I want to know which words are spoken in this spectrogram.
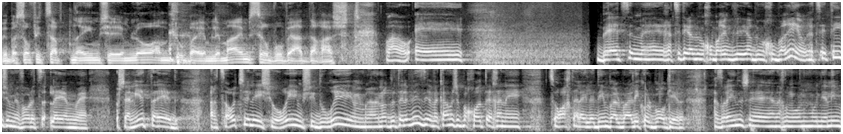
ובסוף הצבת תנאים שהם לא עמדו בהם. למה הם סירבו ואת דרשת? וואו, אה... בעצם אה, רציתי להיות במחוברים בלי להיות במחוברים, רציתי שהם יבואו לצלם, אה, או שאני אתעד הרצאות שלי, שיעורים, שידורים, רעיונות בטלוויזיה, וכמה שפחות איך אני צורחת על הילדים ועל בעלי כל בוקר. אז ראינו שאנחנו מעוניינים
